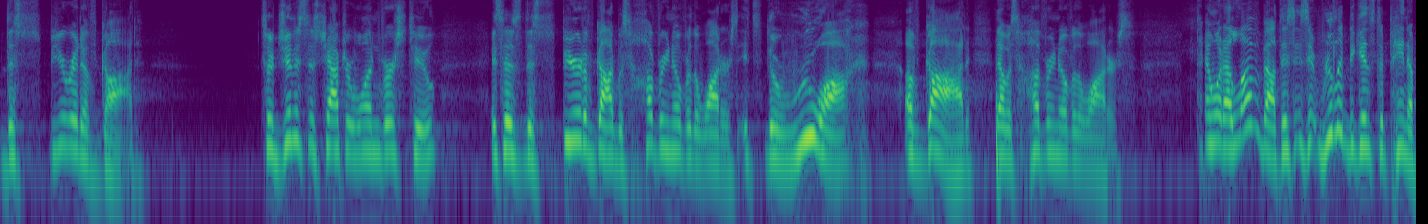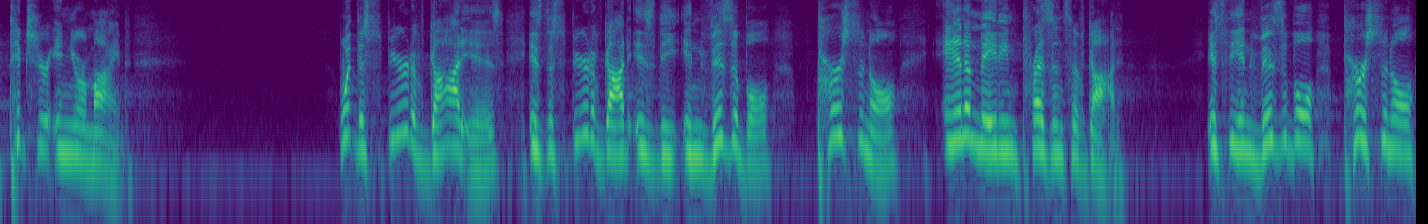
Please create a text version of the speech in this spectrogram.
the Spirit of God. So, Genesis chapter 1, verse 2, it says, The Spirit of God was hovering over the waters. It's the ruach of God that was hovering over the waters. And what I love about this is it really begins to paint a picture in your mind. What the Spirit of God is, is the Spirit of God is the invisible, personal, animating presence of God. It's the invisible, personal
